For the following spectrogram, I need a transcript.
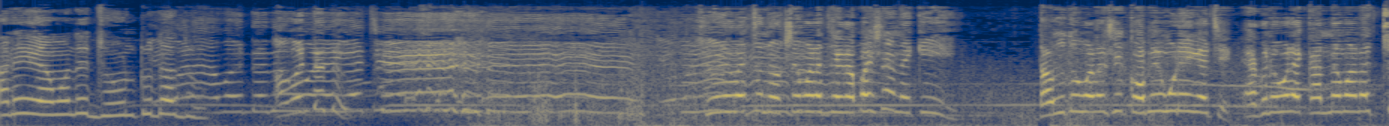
আরে আমাদের ঝন্টু দাদু। আমার দাদু শুয়ে বাচ্চা নকশা মারার জায়গা পাইছ নাকি? দাদু তো মানে সে কবে মরে গেছে? এখনও মানে কান্না মারাচ্ছ?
